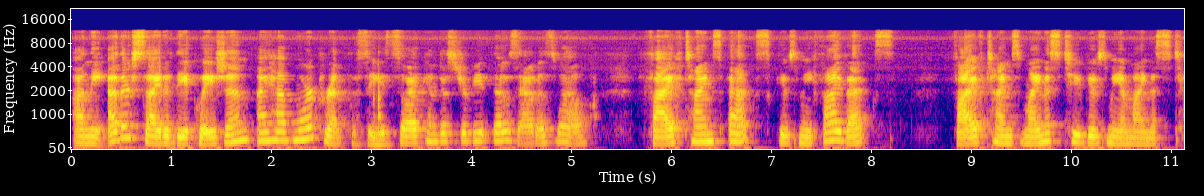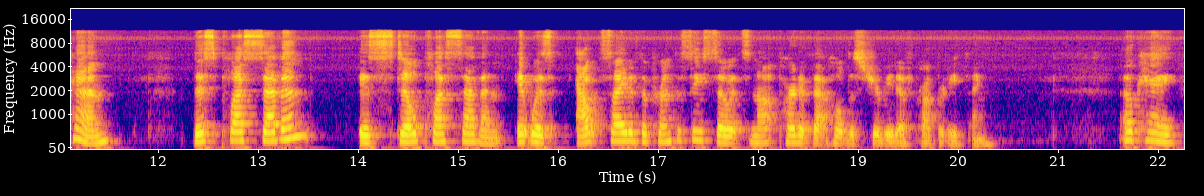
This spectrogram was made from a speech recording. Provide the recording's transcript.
On the other side of the equation, I have more parentheses, so I can distribute those out as well. 5 times x gives me 5x. 5 times minus 2 gives me a minus 10. This plus 7 is still plus 7. It was outside of the parentheses, so it's not part of that whole distributive property thing. Okay,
